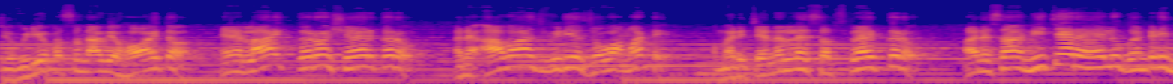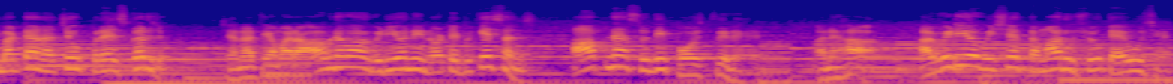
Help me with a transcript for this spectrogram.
જો વીડિયો પસંદ આવ્યો હોય તો એને લાઈક કરો શેર કરો અને આવા જ વીડિયો જોવા માટે અમારી ચેનલને સબસ્ક્રાઇબ કરો અને સા નીચે રહેલું ઘંટડી બટન અચૂક પ્રેસ કરજો, જેનાથી અમારા અવનવા વિડીયોની નોટિફિકેશન્સ આપના સુધી પહોંચતી રહે. અને હા, આ વીડિયો વિશે તમારું શું કહેવું છે?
